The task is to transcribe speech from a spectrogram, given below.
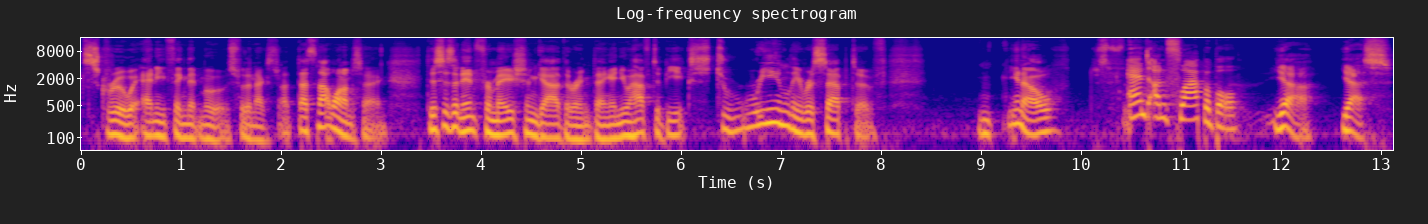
screw anything that moves for the next. That's not what I'm saying. This is an information gathering thing, and you have to be extremely receptive. You know, And unflappable. yeah. Yes.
